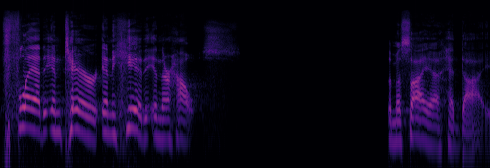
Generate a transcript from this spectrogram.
fled in terror and hid in their house. The Messiah had died.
